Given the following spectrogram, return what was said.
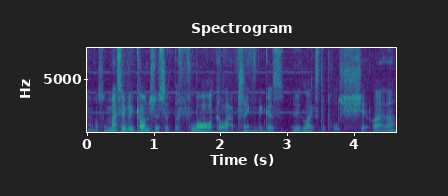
I'm also massively conscious of the floor collapsing because it likes to pull shit like that.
